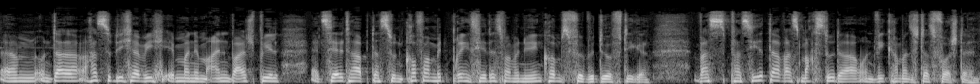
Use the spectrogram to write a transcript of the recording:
Ähm, und da hast du dich ja, wie ich eben an dem einen Beispiel erzählt habe, dass du einen Koffer mitbringst, jedes Mal, wenn du hinkommst, für Bedürftige. Was passiert da? Was machst du da? Und wie kann man sich das vorstellen?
